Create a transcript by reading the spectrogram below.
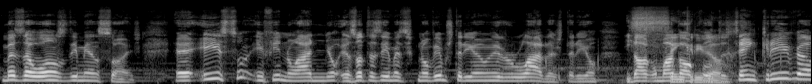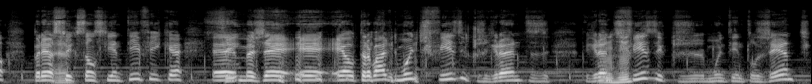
mas a onze dimensões. Uh, isso, enfim, não há nenhum. As outras dimensões que não vemos estariam enroladas, estariam de isso algum modo é ocultas. Isso é incrível, parece é. ficção científica, uh, mas é, é, é, o trabalho de muitos físicos, grandes, grandes uhum. físicos, muito inteligentes,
